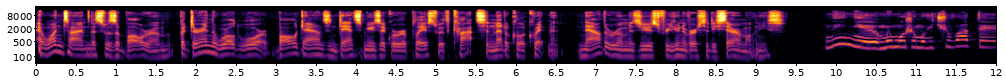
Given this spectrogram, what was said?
At one time, this was a ballroom, but during the World War, ball gowns and dance music were replaced with cots and medical equipment. Now the room is used for university ceremonies. Нині ми можемо відчувати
